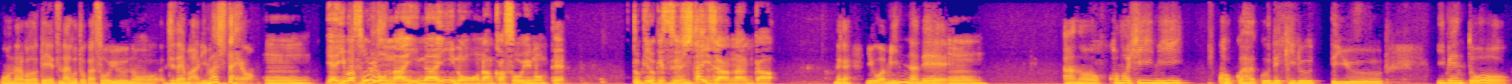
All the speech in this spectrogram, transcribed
女の子と手繋ぐとかそういうの、時代もありましたよ。うん。いや、今そういうのない、ないの？なんかそういうのって。ドキドキするしたいじゃん、なんか。だから、要はみんなうで、ん。あの、この日に告白できるっていうイベントを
